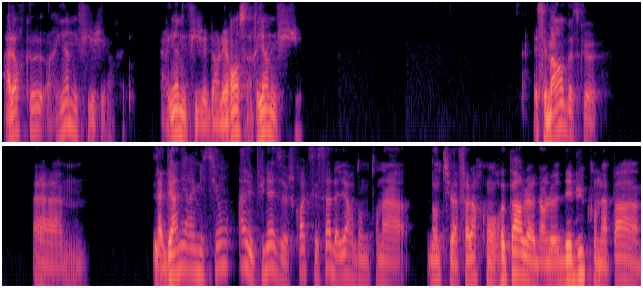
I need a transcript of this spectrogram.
alors que rien n'est figé, en fait. Rien n'est figé. Dans l'errance, rien n'est figé. Et c'est marrant parce que euh, la dernière émission, ah mais punaise, je crois que c'est ça d'ailleurs dont dont il va falloir qu'on reparle dans le début qu'on n'a pas,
